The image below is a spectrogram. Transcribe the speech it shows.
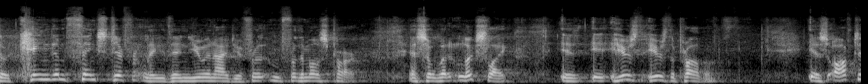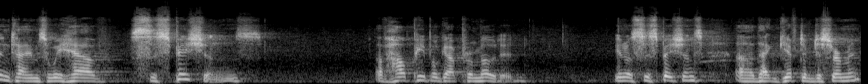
So, kingdom thinks differently than you and I do for, for the most part. And so, what it looks like is it, here's, here's the problem is oftentimes we have suspicions of how people got promoted. You know, suspicions, uh, that gift of discernment.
